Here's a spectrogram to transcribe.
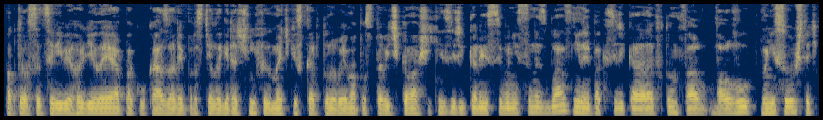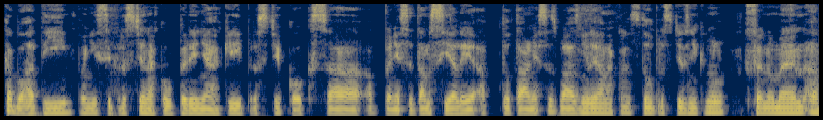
pak to zase celý vyhodili a pak ukázali prostě legrační filmečky s kartonovými postavičkami a všichni si říkali, jestli oni se nezbláznili, pak si říkali, ale v tom Valvu, oni jsou už teďka bohatý, oni si prostě nakoupili nějaký prostě koks a, a plně se tam sjeli a totálně se zbláznili a nakonec z toho prostě vzniknul fenomén a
